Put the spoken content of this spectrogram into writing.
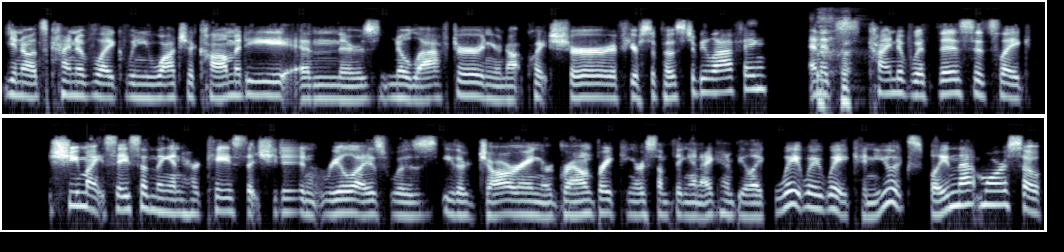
you know, it's kind of like when you watch a comedy and there's no laughter and you're not quite sure if you're supposed to be laughing. And it's kind of with this, it's like she might say something in her case that she didn't realize was either jarring or groundbreaking or something. And I can be like, wait, wait, wait, can you explain that more? So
